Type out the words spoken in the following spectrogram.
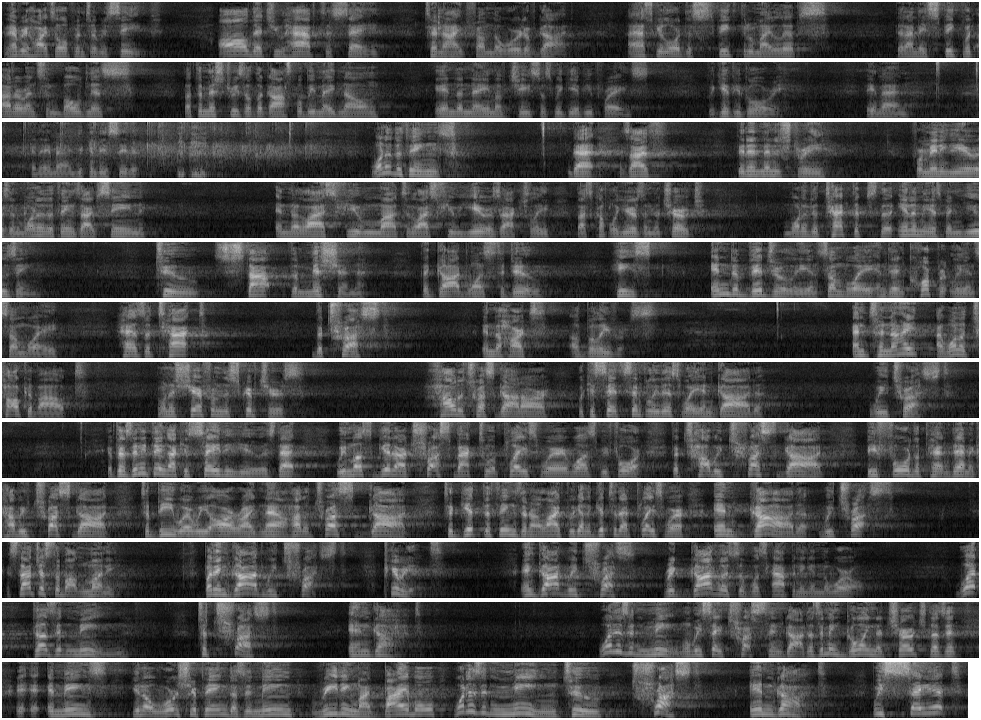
and every heart's open to receive all that you have to say tonight from the Word of God. I ask you, Lord, to speak through my lips, that I may speak with utterance and boldness. Let the mysteries of the gospel be made known. In the name of Jesus, we give you praise. We give you glory. Amen. And amen. You can be seated. One of the things that, as I've been in ministry for many years, and one of the things I've seen in the last few months, in the last few years actually, last couple of years in the church, one of the tactics the enemy has been using to stop the mission that God wants to do, he's individually in some way and then corporately in some way has attacked the trust in the hearts of believers. And tonight, I want to talk about, I want to share from the scriptures how to trust God. Or we could say it simply this way in God, we trust. If there's anything I could say to you, is that we must get our trust back to a place where it was before. That's how we trust God before the pandemic, how we trust God to be where we are right now, how to trust God to get the things in our life. We got to get to that place where in God we trust. It's not just about money, but in God we trust, period. In God we trust, regardless of what's happening in the world. What does it mean to trust in God? What does it mean when we say trust in God? Does it mean going to church? Does it, it, means, you know, worshiping? Does it mean reading my Bible? What does it mean to trust in God? We say it,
